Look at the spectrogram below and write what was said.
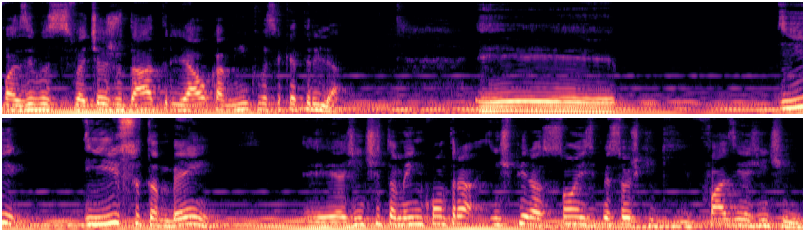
fazer você, vai te ajudar a trilhar o caminho que você quer trilhar. É, e, e, isso também, é, a gente também encontra inspirações e pessoas que, que fazem a gente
